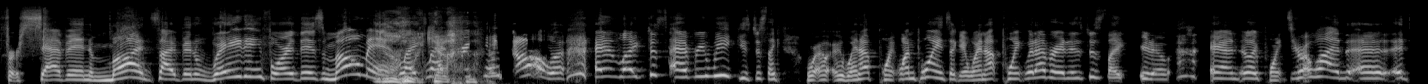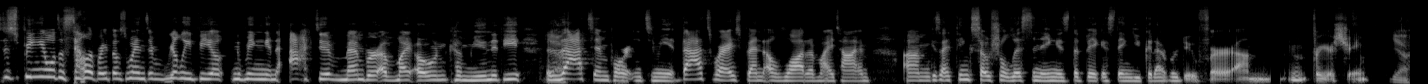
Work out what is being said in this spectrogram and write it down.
for seven months. I've been waiting for this moment. Oh like let's freaking go. And like just every week he's just like well, it went up 0.1 points. Like it went up point whatever. It is just like you know and or like 0.01 uh, it just being able to celebrate those wins and really be a- being an active member of my own community Yeah. that's important to me. That's where i spend a lot of my time um because i think social listening is the biggest thing you could ever do for um for your stream. Yeah,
